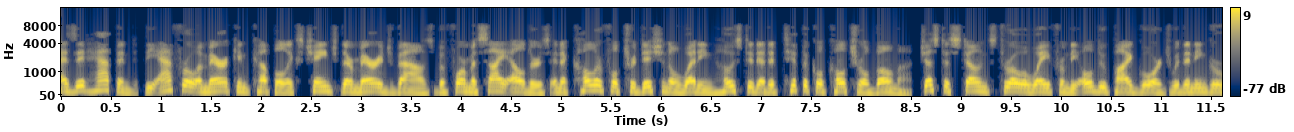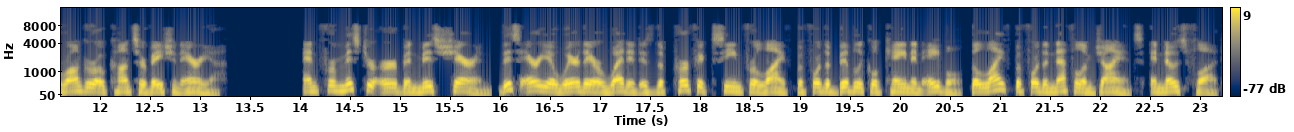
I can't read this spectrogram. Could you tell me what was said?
As it happened, the Afro-American couple exchanged their marriage vows before Maasai elders in a colorful traditional wedding hosted at a typical cultural boma, just a stone's throw away from the Oldupai Gorge within Ngorongoro Conservation Area. And for Mr. Herb and Ms. Sharon, this area where they are wedded is the perfect scene for life before the biblical Cain and Abel, the life before the Nephilim giants, and Noah's flood.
